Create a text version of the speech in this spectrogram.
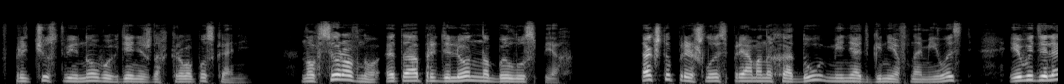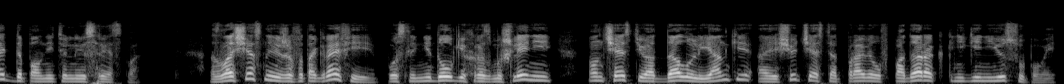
в предчувствии новых денежных кровопусканий. Но все равно это определенно был успех. Так что пришлось прямо на ходу менять гнев на милость и выделять дополнительные средства. Злосчастные же фотографии, после недолгих размышлений, он частью отдал Ульянке, а еще часть отправил в подарок княгине Юсуповой,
